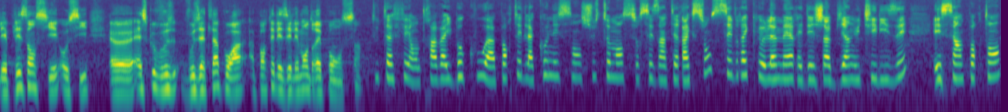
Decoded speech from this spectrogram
les plaisanciers aussi. Euh, est-ce que vous, êtes là pour apporter les éléments de réponse? Tout à fait. On travaille beaucoup à apporter de la connaissance justement sur ces interactions. C'est vrai que la mer est déjà bien utilisée et c'est important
